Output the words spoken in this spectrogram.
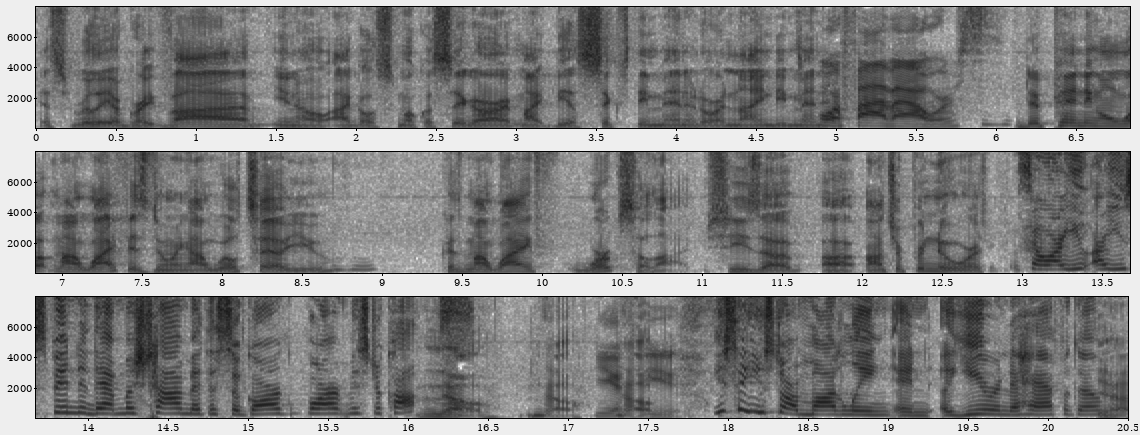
It's really a great vibe. You know, I go smoke a cigar. It might be a 60 minute or a 90 minute. Or five hours. Depending on what my wife is doing, I will tell you, Mm-hmm. because my wife works a lot. She's a, a entrepreneur. So are you are you spending that much time at the cigar bar, Mr. Cox? No, no, Yes, no. he is. You say you started modeling in a year and a half ago. Yeah,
